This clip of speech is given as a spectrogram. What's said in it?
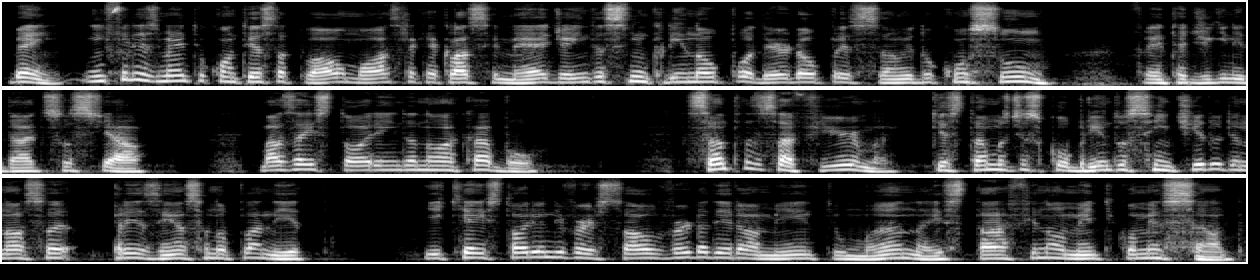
Bem, infelizmente o contexto atual mostra que a classe média ainda se inclina ao poder da opressão e do consumo, frente à dignidade social. Mas a história ainda não acabou. Santos afirma que estamos descobrindo o sentido de nossa presença no planeta e que a história universal verdadeiramente humana está finalmente começando.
